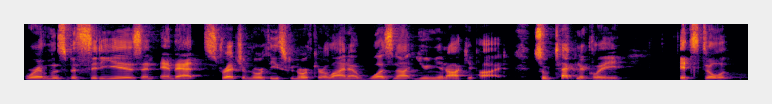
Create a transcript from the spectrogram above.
where Elizabeth City is and, and that stretch of northeast North Carolina was not Union occupied. So technically, it's still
